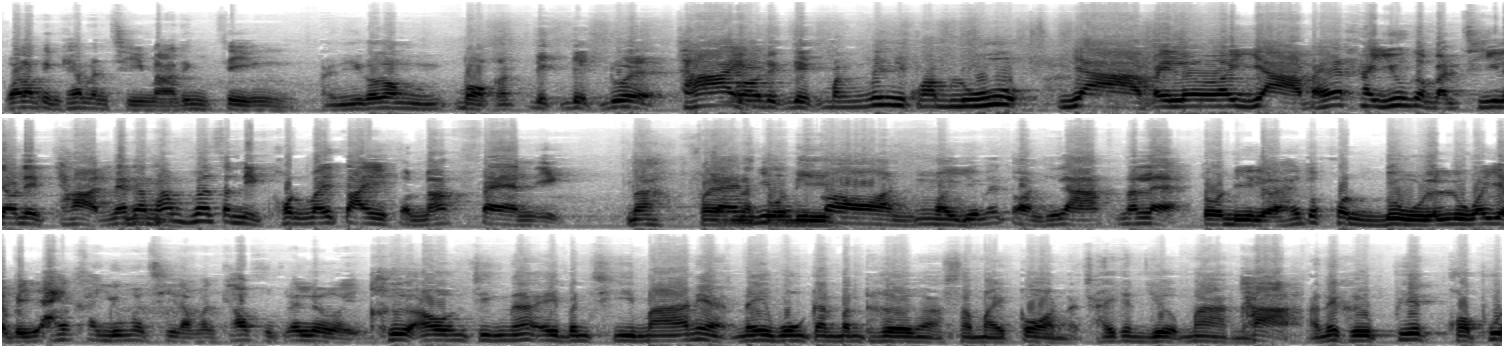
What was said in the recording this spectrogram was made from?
ว่าเราเป็นแค่บัญชีมาจริง อันนี้ก็ต้องบอกกับเด็ก ๆ ด้วยใช่ เพราะเด็ก ๆ มันไม่มีความรู้ ๆ อย่าไปเลย อย่าไปให้ใครยุ่งกับบัญชีเราเด็ดขาดแม้กระทั่งเพื่อนสนิทคนไว้ใจส่วนมากแฟนอีก นะแฟนนะยืตัวมดี ก่อนอืม ปล่อยยืมไว้ก่อนที่รักนั่นแหละ ตัวดีเลยให้ทุกคนดูแล้วรู้ว่าอย่าไปให้ใครยุ่งบัญชีเรามันเข้าคุกได้เลย คือเอาจริงๆนะไอ้บัญชีม้าเนี่ยในวงการบันเทิงอะสมัยก่อนอะใช้กันเยอะมากนะค่ะอันนี้คือพี่ขอพูด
